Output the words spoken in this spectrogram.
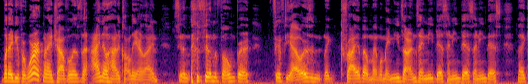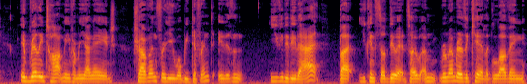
what I do for work when I travel is that I know how to call the airline, sit on, sit on the phone for 50 hours and like cry about my, what my needs are and say, I need this, I need this, I need this. Like, it really taught me from a young age, traveling for you will be different. It isn't easy to do that, but you can still do it. So I, I remember as a kid, like loving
